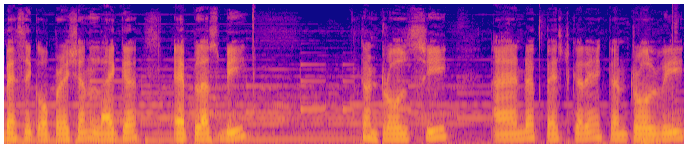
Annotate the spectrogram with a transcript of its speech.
Basic operation like A plus B control C and paste करें। Control V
